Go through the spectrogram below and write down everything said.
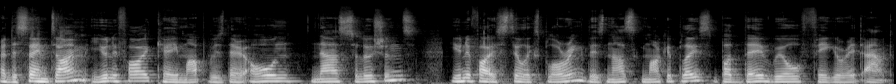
At the same time, UniFi came up with their own NAS solutions. UniFi is still exploring this NAS marketplace, but they will figure it out.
